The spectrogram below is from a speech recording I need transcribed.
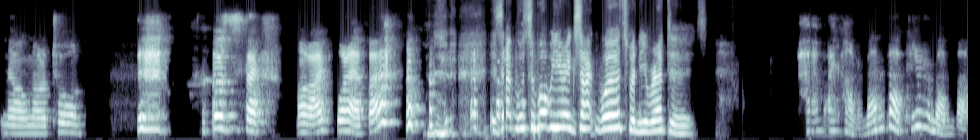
no not at all I was just like all right whatever Is that so? What were your exact words when you read it? I I can't remember can you remember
